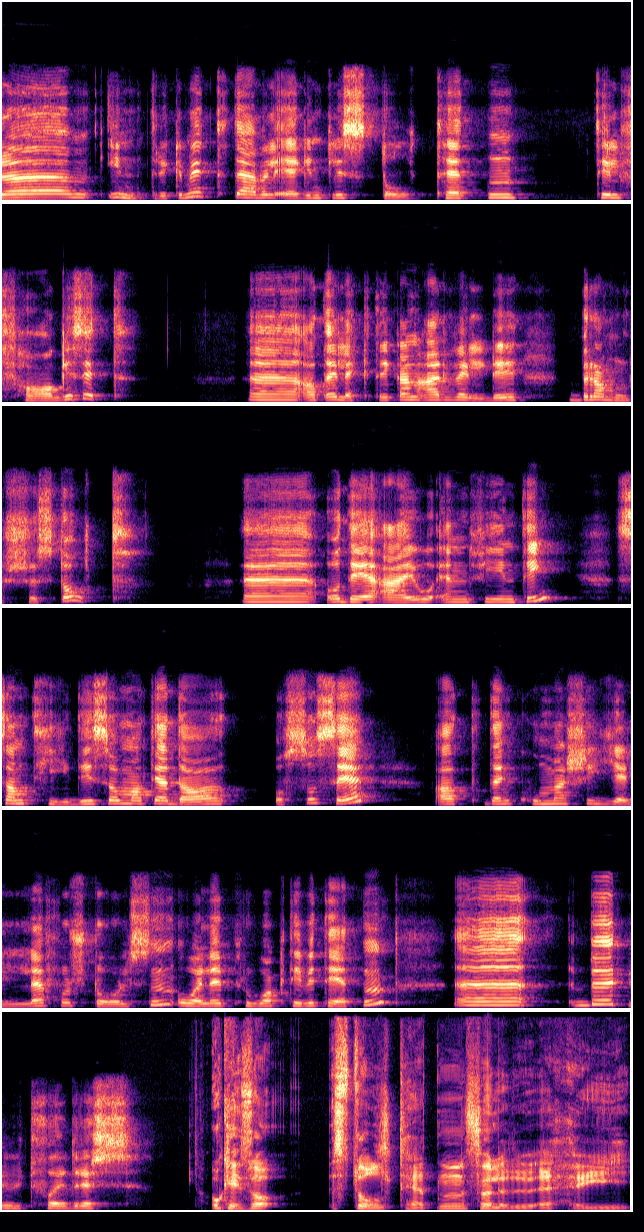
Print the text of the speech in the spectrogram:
Største inntrykket mitt, det er vel egentlig stoltheten til faget sitt. Eh, at elektrikeren er veldig bransjestolt. Eh, og det er jo en fin ting. Samtidig som at jeg da også ser at den kommersielle forståelsen og eller proaktiviteten eh, bør utfordres. Ok, så Stoltheten føler du er høy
